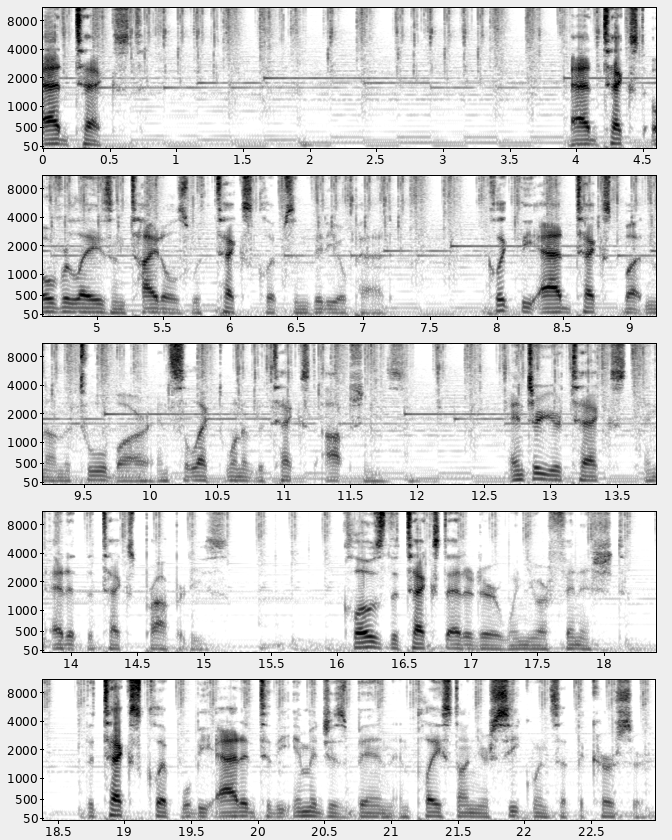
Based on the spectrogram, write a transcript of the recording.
Add text. Add text overlays and titles with text clips in VideoPad. Click the Add Text button on the toolbar and select one of the text options. Enter your text and edit the text properties. Close the text editor when you are finished. The text clip will be added to the images bin and placed on your sequence at the cursor.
